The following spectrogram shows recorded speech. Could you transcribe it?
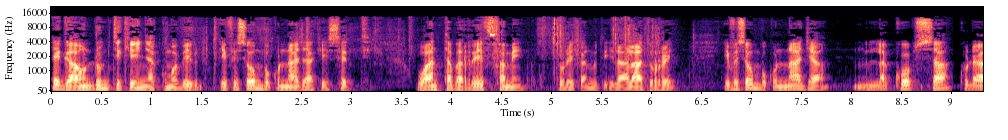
Egaa hundumti keenya akkuma beeknu Efesoon boqonnaa jaha keessatti wanta barreeffame ture kan nuti ilaalaa turre Efesoon boqonnaa jaha lakkoofsa kudha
